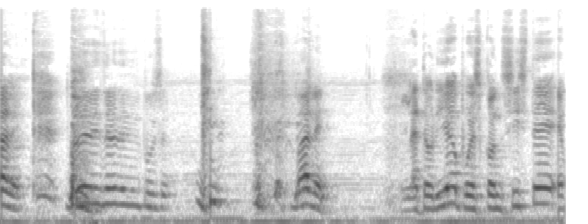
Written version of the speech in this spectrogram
Vale, vale, dice- dice- puso. Vale. La teoría pues consiste, eh,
